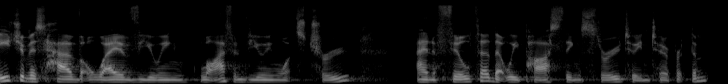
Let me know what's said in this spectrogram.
each of us have a way of viewing life and viewing what's true and a filter that we pass things through to interpret them.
